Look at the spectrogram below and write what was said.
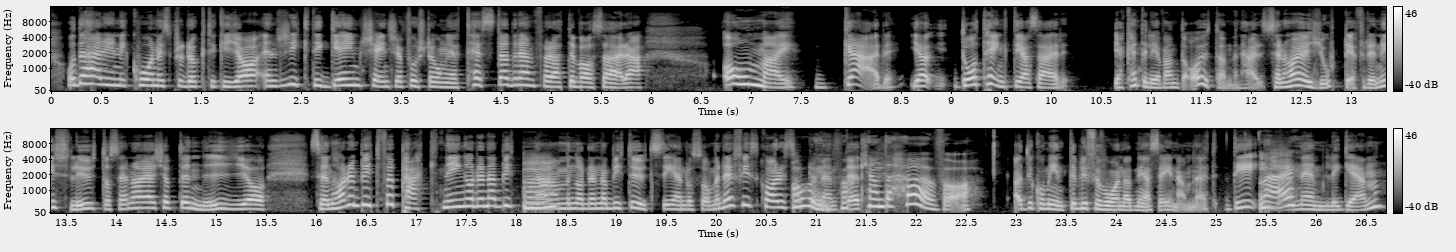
Och det här är en ikonisk produkt tycker jag. En riktig game changer första gången jag testade den. För att det var så här... Oh my god. Jag, då tänkte jag så här... Jag kan inte leva en dag utan den här. Sen har jag gjort det för den är ju slut och sen har jag köpt en ny och sen har den bytt förpackning och den har bytt namn och den har bytt utseende och så. Men den finns kvar i Oj, sortimentet. vad kan det här vara? Ja, du kommer inte bli förvånad när jag säger namnet. Det är Nej. nämligen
